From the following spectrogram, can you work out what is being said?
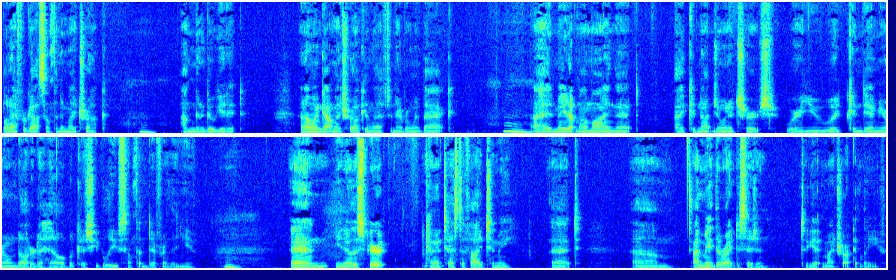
But I forgot something in my truck. Hmm. I'm going to go get it. And I went and got my truck and left and never went back. Hmm. I had made up my mind that I could not join a church where you would condemn your own daughter to hell because she believes something different than you. Hmm. And, you know, the Spirit kind of testified to me that um, I made the right decision to get in my truck and leave.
